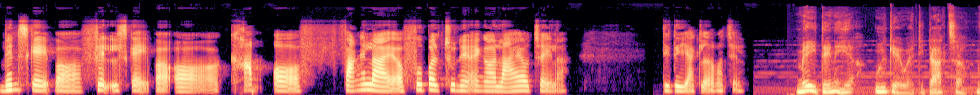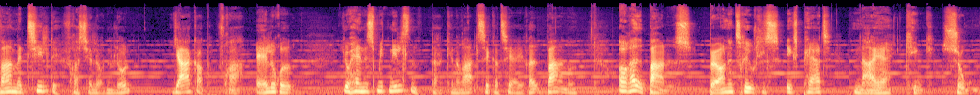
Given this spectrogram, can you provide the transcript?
venskaber, fællesskaber og kram og fangelejre, og fodboldturneringer og legeaftaler. Det er det, jeg glæder mig til. Med i denne her udgave af Didakter var Mathilde fra Charlottenlund, Jakob fra Allerød, Johannes Schmidt Nielsen, der er generalsekretær i Red Barnet, og Red Barnets børnetrivselsekspert Naja Kink Sohn.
